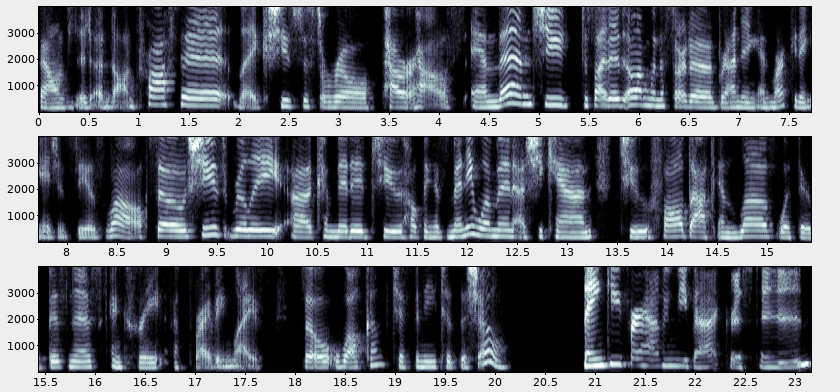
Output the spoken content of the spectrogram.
founded a nonprofit. Like she's just a real powerhouse. And then she decided, oh, I'm going to start a branding and marketing agency as well. So she's really uh, committed to helping as many women as she can to fall back in love with their business and create a thriving life. So, welcome, Tiffany, to the show. Thank you for having me back, Kristen.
